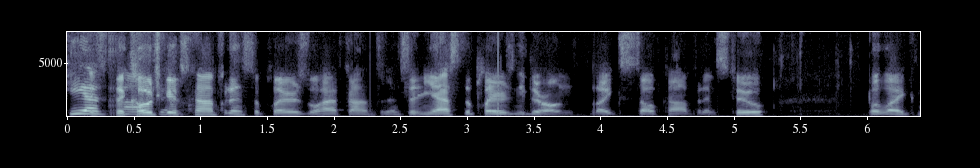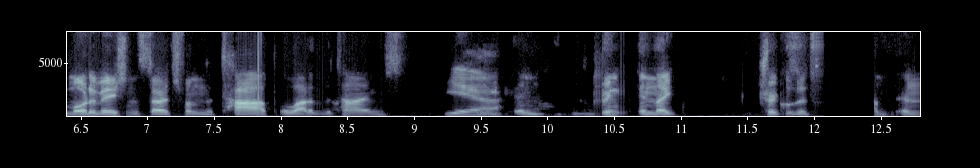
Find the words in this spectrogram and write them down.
he has. If the coach gives confidence, the players will have confidence. And yes, the players need their own like self confidence too. But like motivation starts from the top a lot of the times. yeah, And, and bring and like trickles its and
